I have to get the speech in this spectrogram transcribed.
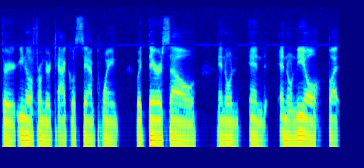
their, you know, from their tackle standpoint with Darcel and and and O'Neill, but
